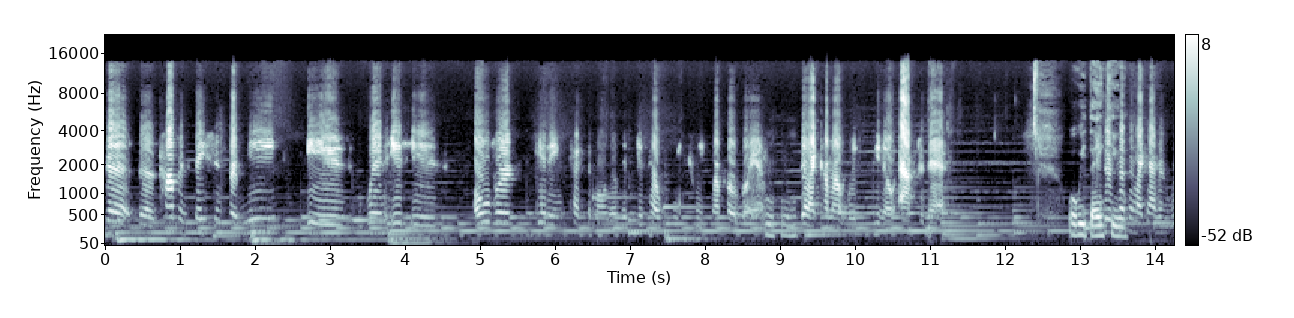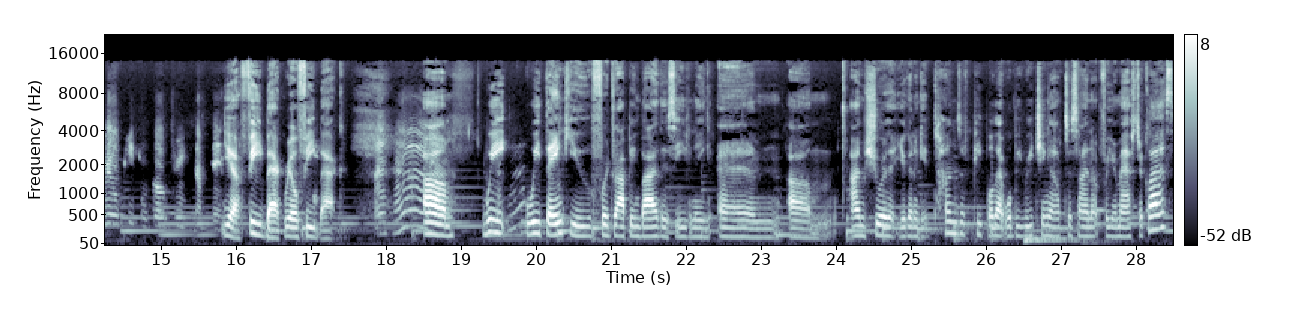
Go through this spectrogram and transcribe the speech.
the, the compensation for me is when it is over getting testimonials. It just helps me tweak my program Mm-hmm. that I come out with, you know, after that. Well, we thank There's you. nothing like having real people go through something. Yeah, feedback, real feedback. Mhm. Um, we we thank you for dropping by this evening, and um, I'm sure that you're going to get tons of people that will be reaching out to sign up for your masterclass,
